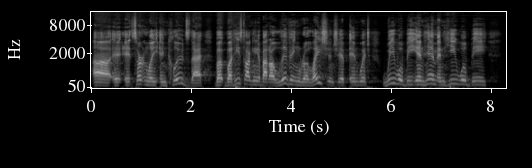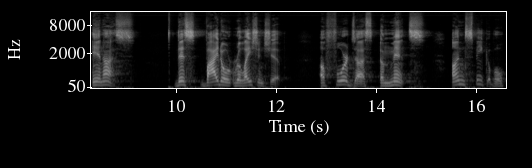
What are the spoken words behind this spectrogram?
Uh, it, it, certainly includes that, but, but he's talking about a living relationship in which we will be in him and he will be in us. This vital relationship affords us immense, unspeakable,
